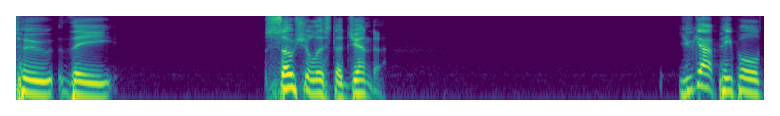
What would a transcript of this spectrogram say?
to the socialist agenda. You've got people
